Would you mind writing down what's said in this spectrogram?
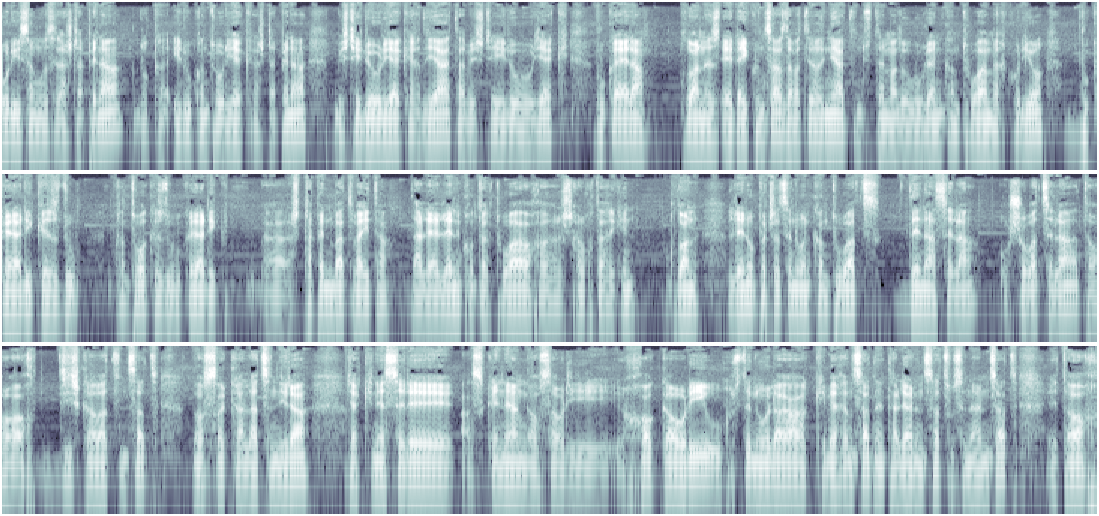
hori izango zela astapena, doka, iru kantu horiek astapena, beste iru horiek erdia eta beste iru horiek bukaera. Orduan ez eraikuntza ez da bat erdina, entzuten madugu lehen kantua Merkurio, bukaerarik ez du. Kantuak ez du bukaerarik, uh, astapen bat baita, da lehen kontaktua hor estralurtarekin. Orduan, leheno pentsatzen duen kantu bat dena zela, oso bat zela, eta hor diska bat zentzat, gauzak aldatzen dira. Jakinez ere, azkenean gauza hori joka hori, usten nuela kiberren zat, netaliaren zat, zuzenaren zat, eta hor,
